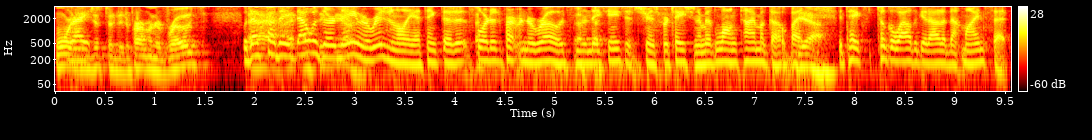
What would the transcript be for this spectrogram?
more right. than just a Department of Roads. Well, that's how they, that I, was their name are. originally. I think that Florida Department of Roads, and then they changed it to Transportation. I mean, a long time ago, but yeah. it takes took a while to get out of that mindset.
